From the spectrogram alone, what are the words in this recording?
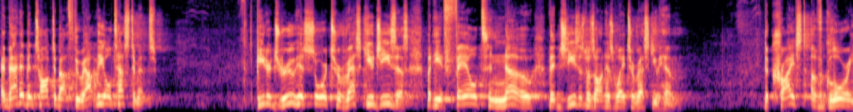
And that had been talked about throughout the Old Testament. Peter drew his sword to rescue Jesus, but he had failed to know that Jesus was on his way to rescue him. The Christ of glory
